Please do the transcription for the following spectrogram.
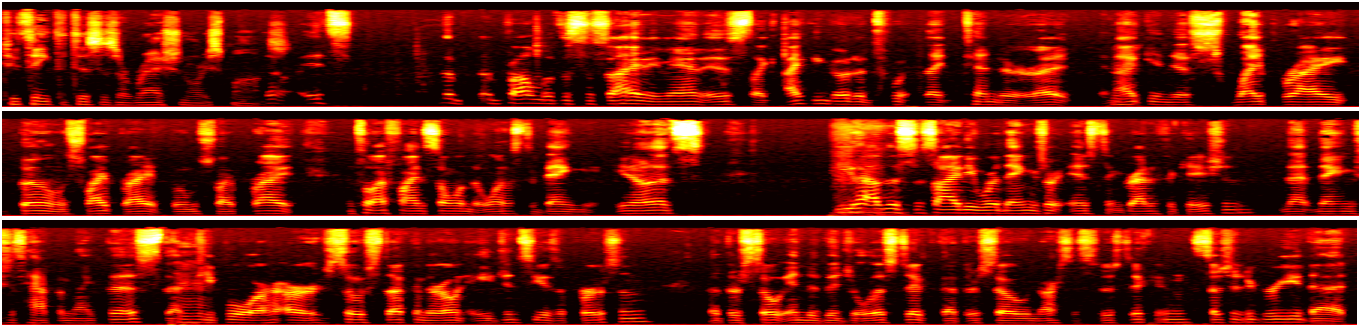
to think that this is a rational response. No, it's the, the problem with the society, man. Is like I can go to tw- like Tinder, right, and I can just swipe right, boom, swipe right, boom, swipe right, until I find someone that wants to bang me. You know, that's you have this society where things are instant gratification. That things just happen like this. That Mhm. people are, are so stuck in their own agency as a person that they're so individualistic that they're so narcissistic in such a degree that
